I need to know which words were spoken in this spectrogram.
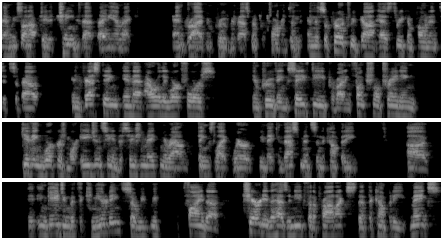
and we saw an opportunity to change that dynamic and drive improved investment performance. And, and this approach we've got has three components. It's about investing in that hourly workforce, improving safety, providing functional training, giving workers more agency and decision making around things like where we make investments in the company, uh, engaging with the community. So we, we find a charity that has a need for the products that the company makes,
